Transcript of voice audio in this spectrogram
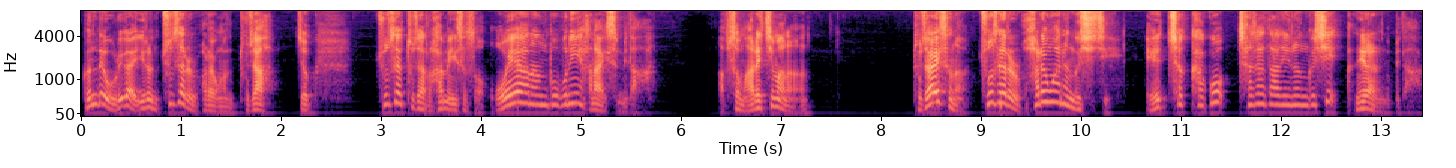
근데 우리가 이런 추세를 활용한 투자, 즉 추세 투자를 함에 있어서 오해하는 부분이 하나 있습니다. 앞서 말했지만은 투자에서는 추세를 활용하는 것이지 예측하고 찾아다니는 것이 아니라는 겁니다.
